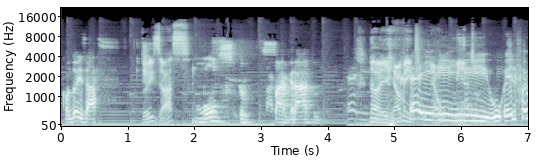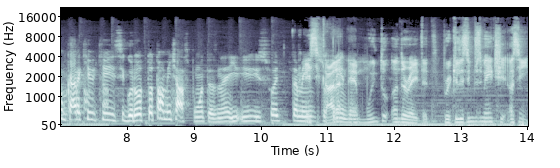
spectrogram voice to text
com dois As. Dois As? Monstro sagrado. É, e, não, e realmente. É, e, é um e o, ele foi um cara que, que segurou totalmente as pontas, né? E, e isso foi também. Esse cara é muito underrated. Porque ele simplesmente, assim.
